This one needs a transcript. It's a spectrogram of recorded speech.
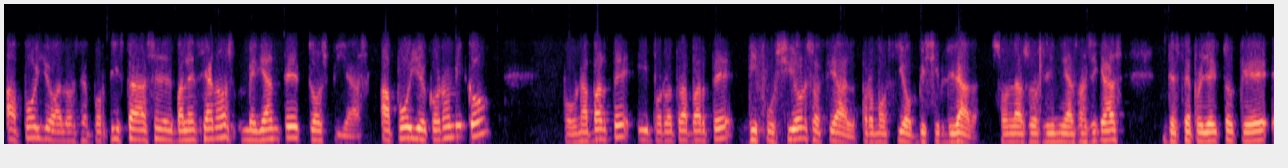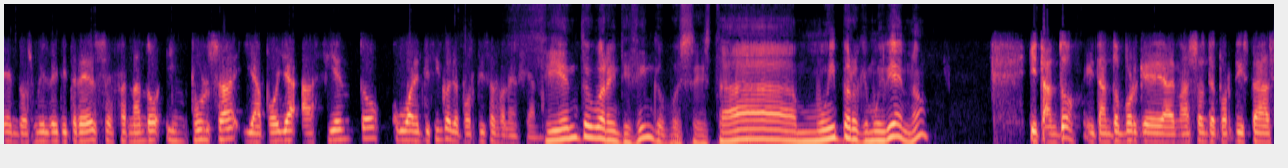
apoyo a los deportistas eh, valencianos mediante dos vías. Apoyo económico, por una parte, y por otra parte, difusión social, promoción, visibilidad. Son las dos líneas básicas de este proyecto que en 2023 eh, Fernando impulsa y apoya a 145 deportistas valencianos. 145, pues está muy, pero que muy bien, ¿no? Y tanto, y tanto porque además son deportistas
